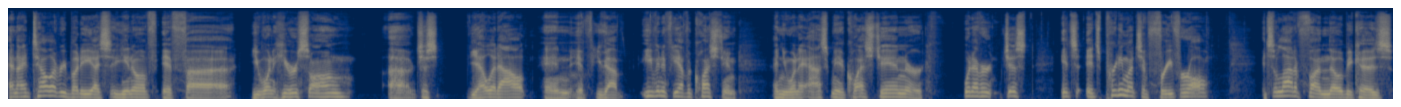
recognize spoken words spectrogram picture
and I tell everybody I say you know if if uh, you want to hear a song, uh, just yell it out, and if you got even if you have a question and you want to ask me a question or whatever, just it's it's pretty much a free for all. It's a lot of fun though because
